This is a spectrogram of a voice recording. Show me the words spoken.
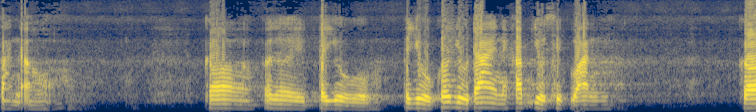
ฟันเอา ก็ก็เลยไปอยู่ ไปอยู่ก็อยู่ได้นะครับ อยู่สิบวัน ก็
